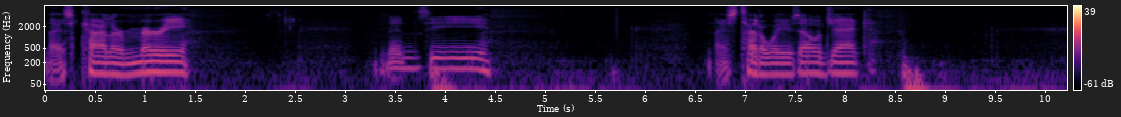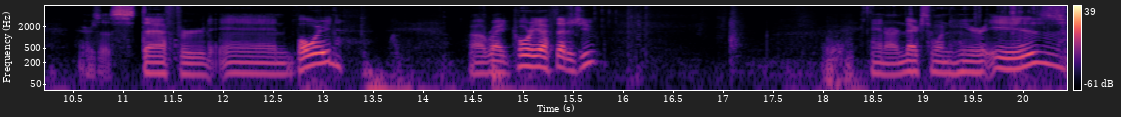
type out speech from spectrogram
Nice Kyler Murray. Lindsay. Nice tidal waves L Jack. There's a Stafford and Boyd. All right, Cory F, that is you. And our next one here is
